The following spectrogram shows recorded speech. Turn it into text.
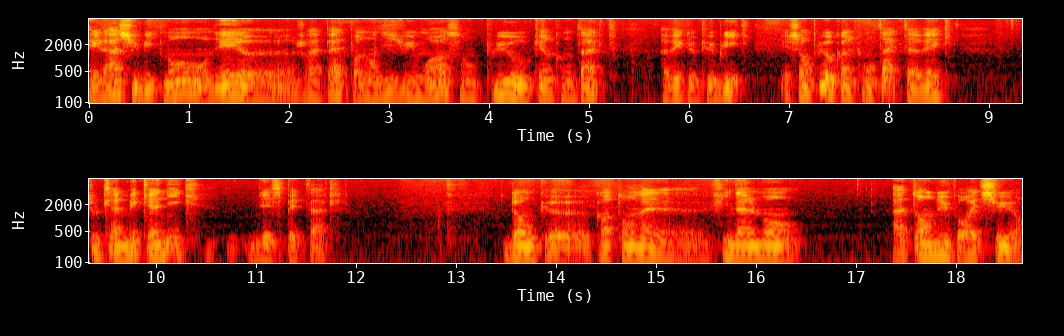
Et là, subitement, on est, euh, je répète, pendant 18 mois, sans plus aucun contact avec le public et sans plus aucun contact avec toute la mécanique des spectacles. Donc, euh, quand on a euh, finalement attendu pour être sûr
